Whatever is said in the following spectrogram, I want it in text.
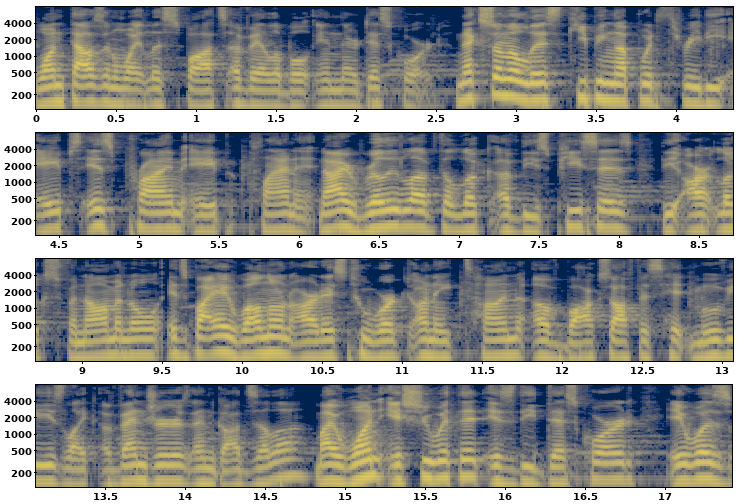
1,000 whitelist spots available in their Discord. Next on the list list keeping up with 3D apes is Prime Ape Planet. Now I really love the look of these pieces. The art looks phenomenal. It's by a well-known artist who worked on a ton of box office hit movies like Avengers and Godzilla. My one issue with it is the Discord. It was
